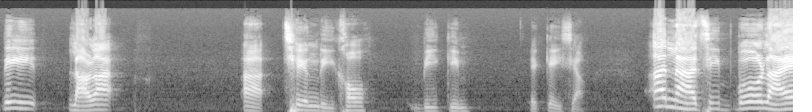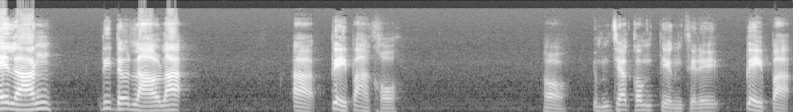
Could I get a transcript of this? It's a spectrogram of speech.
你老了啊，千二块美金的计数；啊，若是无来的人，你都老了啊，八百块。哦，毋则讲定一个八百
